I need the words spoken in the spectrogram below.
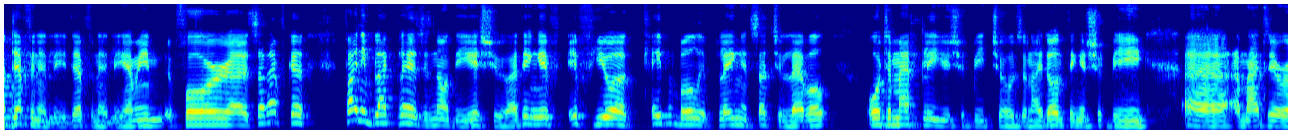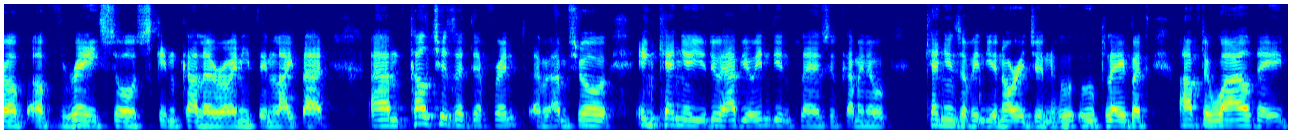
definitely, definitely. I mean, for uh, South Africa, finding black players is not the issue. I think if if you are capable of playing at such a level automatically you should be chosen. I don't think it should be uh, a matter of, of race or skin color or anything like that. Um, cultures are different. I'm sure in Kenya you do have your Indian players who come in, Kenyans of Indian origin who, who play, but after a while they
